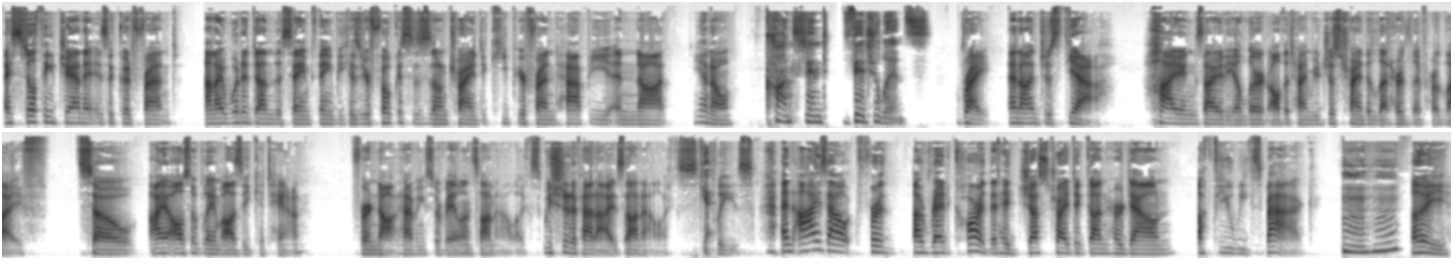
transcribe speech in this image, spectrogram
I still think Janet is a good friend. And I would have done the same thing because your focus is on trying to keep your friend happy and not, you know, Constant vigilance. right. And on just, yeah, high anxiety alert all the time. You're just trying to let her live her life. So I also blame Ozzy Catan for not having surveillance on Alex. We should have had eyes on Alex, Yeah. please. And eyes out for a red car that had just tried to gun her down a few weeks back. Mm-hmm. Oy.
